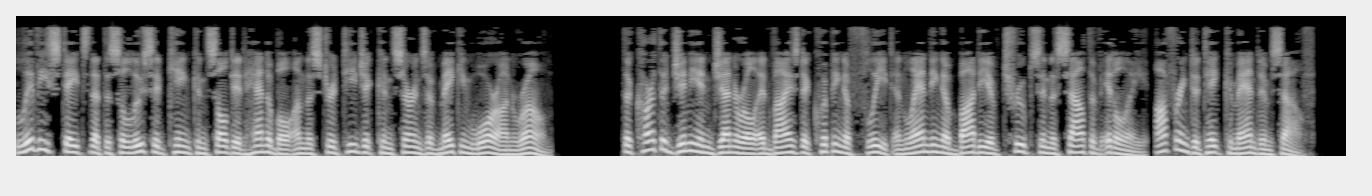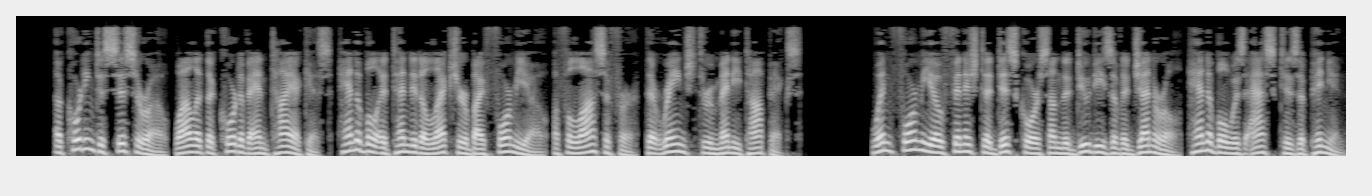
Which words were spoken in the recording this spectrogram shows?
Livy states that the Seleucid king consulted Hannibal on the strategic concerns of making war on Rome. The Carthaginian general advised equipping a fleet and landing a body of troops in the south of Italy, offering to take command himself. According to Cicero, while at the court of Antiochus, Hannibal attended a lecture by Phormio, a philosopher, that ranged through many topics. When Phormio finished a discourse on the duties of a general, Hannibal was asked his opinion.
